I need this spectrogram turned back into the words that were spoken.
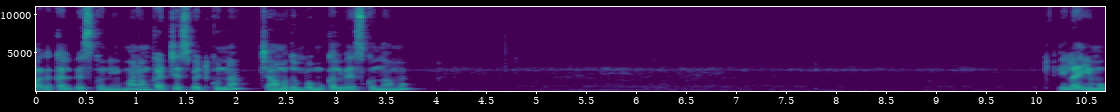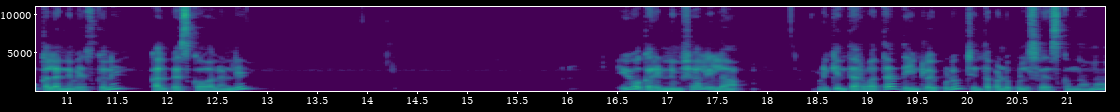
బాగా కలిపేసుకొని మనం కట్ చేసి పెట్టుకున్న చామదుంప ముక్కలు వేసుకుందాము. ఇలా ఈ ముక్కలన్నీ వేసుకొని కలిపేసుకోవాలండి. ఇవి ఒక రెండు నిమిషాలు ఇలా ఉడికిన తర్వాత దీంట్లో ఇప్పుడు చింతపండు పులుసు వేసుకుందాము.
